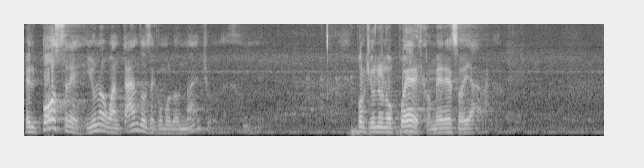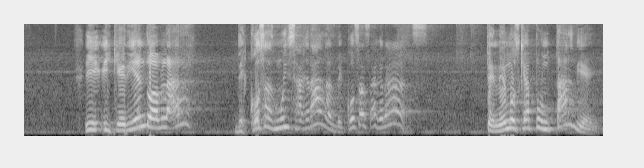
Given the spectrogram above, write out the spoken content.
el postre y uno aguantándose como los machos. Porque uno no puede comer eso ya. Y, y queriendo hablar de cosas muy sagradas, de cosas sagradas. Tenemos que apuntar bien.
